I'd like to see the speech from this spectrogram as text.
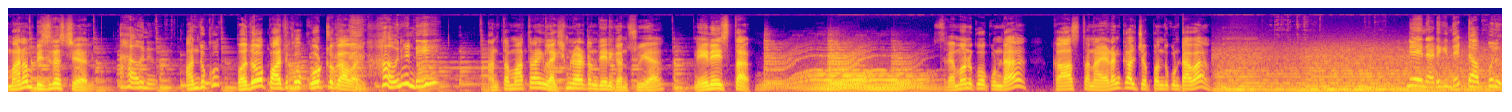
మనం బిజినెస్ చేయాలి. అవును. అందుకు పదో పాతికో కోట్లు కావాలి. అవునండి. అంత మాత్రానికి లక్ష్మి రావటం దేనికి అనసూయ? నేనే ఇస్తా. శ్రమ అనుకోకుండా కాస్త నా ఎడంకాలు చెప్పు అందుకుంటావా? నేను అడిగింది డబ్బులు.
